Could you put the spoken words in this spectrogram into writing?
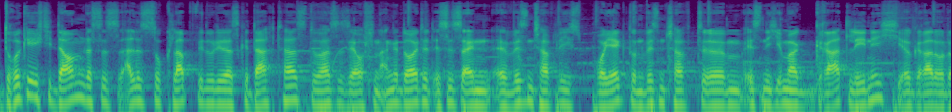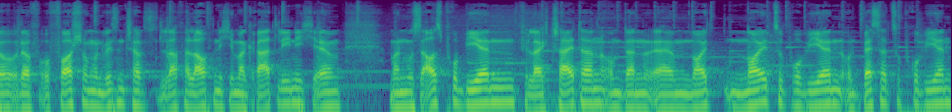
drücke ich die Daumen, dass das alles so klappt, wie du dir das gedacht hast. Du hast es ja auch schon angedeutet. Es ist ein äh, wissenschaftliches Projekt und Wissenschaft ähm, ist nicht immer geradlinig, äh, gerade oder, oder Forschung und Wissenschaft verlaufen nicht immer geradlinig. Ähm, man muss ausprobieren, vielleicht scheitern, um dann ähm, neu, neu zu probieren und besser zu probieren.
